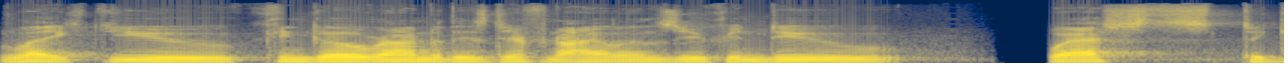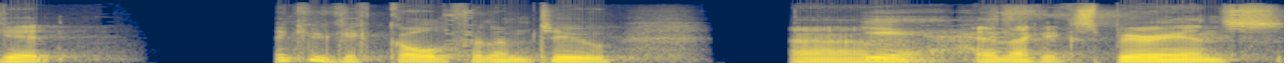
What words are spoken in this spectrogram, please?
like you can go around to these different islands, you can do quests to get I think you get gold for them too. Um, Yes. and like experience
